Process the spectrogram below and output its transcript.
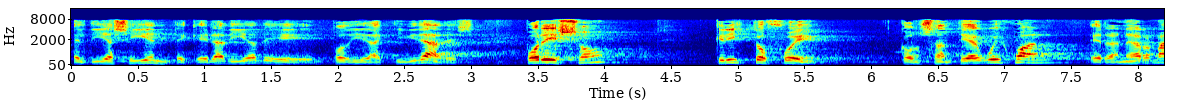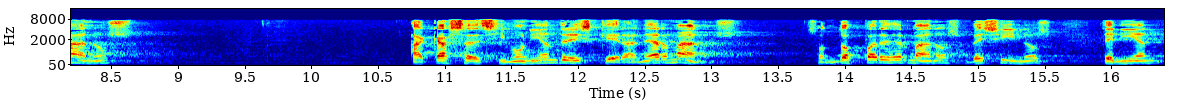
el día siguiente, que era día de, de actividades. Por eso, Cristo fue con Santiago y Juan, eran hermanos, a casa de Simón y Andrés, que eran hermanos. Son dos pares de hermanos, vecinos, tenían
